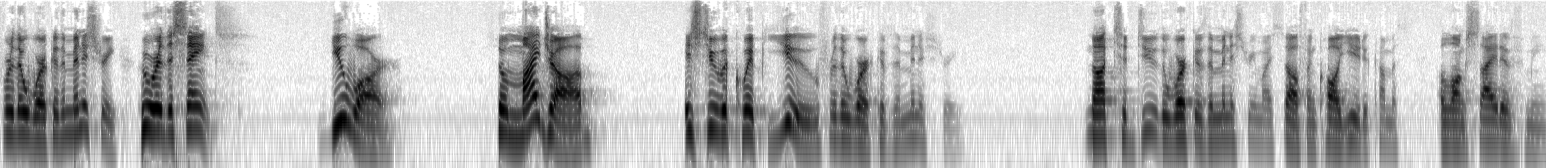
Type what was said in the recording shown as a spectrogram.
for the work of the ministry. Who are the saints? You are. So my job is to equip you for the work of the ministry. Not to do the work of the ministry myself and call you to come alongside of me.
